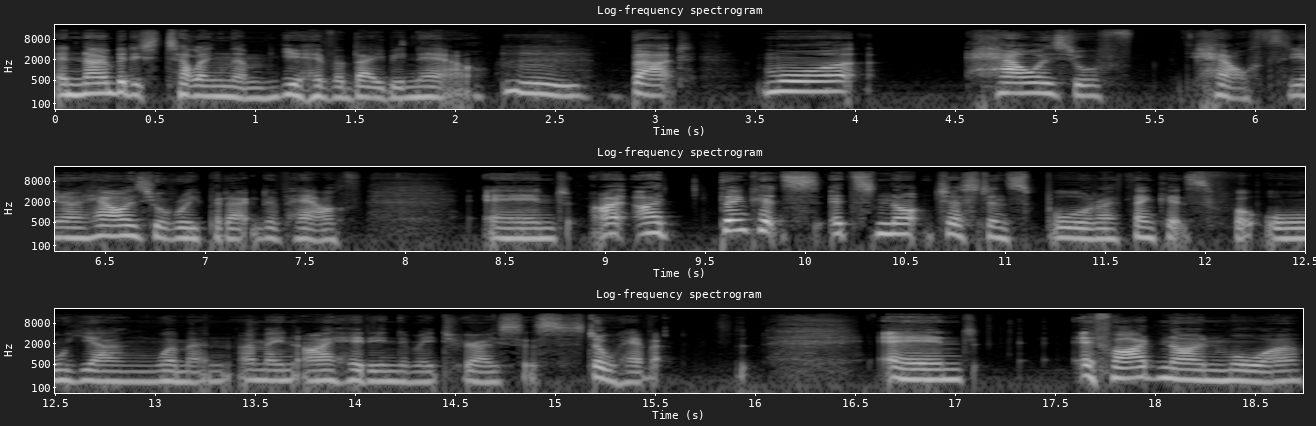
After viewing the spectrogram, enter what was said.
and nobody's telling them you have a baby now. Hmm. But more, how is your health? You know, how is your reproductive health? And I, I think it's it's not just in sport. I think it's for all young women. I mean, I had endometriosis, still have it, and if I'd known more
